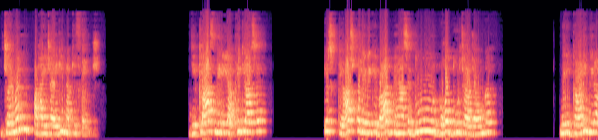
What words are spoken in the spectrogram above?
जर्मन पढ़ाई जाएगी, न कि फ्रेंच। ये क्लास मेरी आखिरी क्लास है। इस क्लास को लेने के बाद मैं यहाँ से दूर, बहुत दूर चला जाऊँगा। मेरी गाड़ी मेरा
